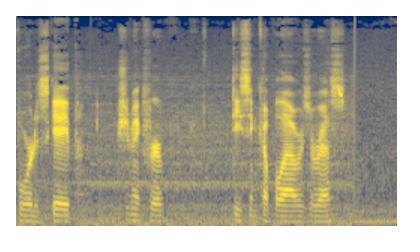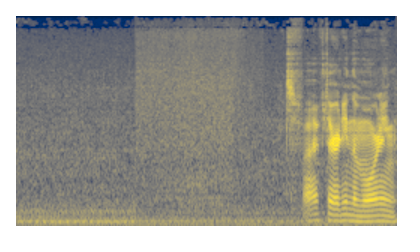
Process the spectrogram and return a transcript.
Ford Escape. Should make for a decent couple hours of rest. It's 5.30 in the morning.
